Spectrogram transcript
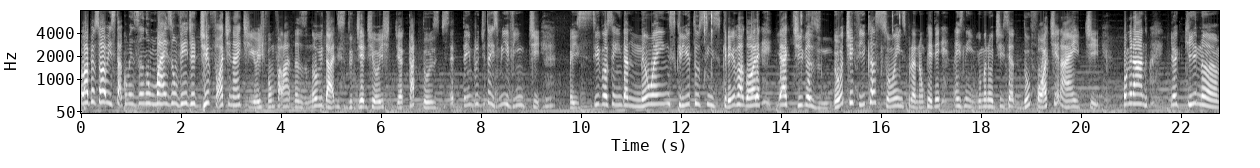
Olá pessoal, está começando mais um vídeo de Fortnite e hoje vamos falar das novidades do dia de hoje, dia 14 de setembro de 2020. Mas se você ainda não é inscrito, se inscreva agora e ative as notificações para não perder mais nenhuma notícia do Fortnite. Combinado? E aqui na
